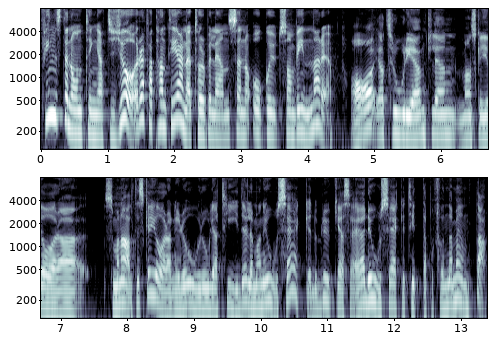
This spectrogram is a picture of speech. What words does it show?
finns det någonting att göra för att hantera den här turbulensen och gå ut som vinnare? Ja, jag tror egentligen man ska göra som man alltid ska göra när det är oroliga tider eller man är osäker. Då brukar jag säga, är du osäker, titta på fundamenta.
